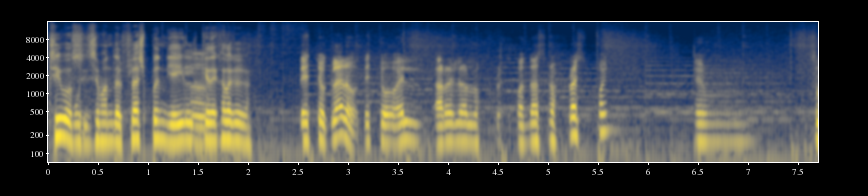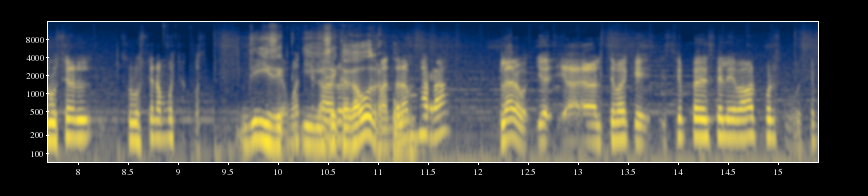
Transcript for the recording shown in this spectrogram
Sí, pues si se manda el flashpoint y ahí el Ah. que deja la caga. De hecho, claro, de hecho, él arregla los. Cuando hace los flashpoints, em, soluciona, el- soluciona muchas cosas. Y se, y se cabrón, caga otra. Cuando la po. embarra, claro, y, y ahora el tema es que siempre se le va mal por eso, siempre-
